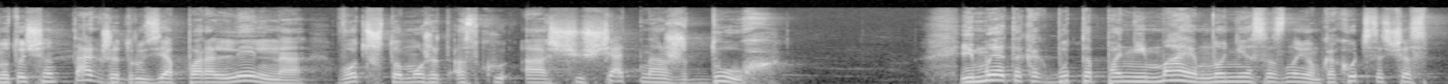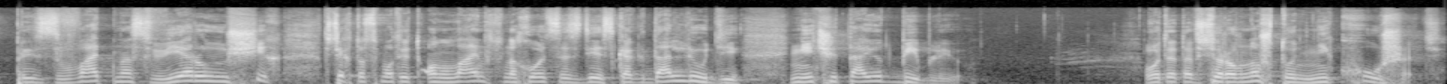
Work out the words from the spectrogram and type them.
Но точно так же, друзья, параллельно вот что может ощущать наш дух. И мы это как будто понимаем, но не осознаем. Как хочется сейчас призвать нас, верующих, всех, кто смотрит онлайн, кто находится здесь, когда люди не читают Библию. Вот это все равно, что не кушать.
